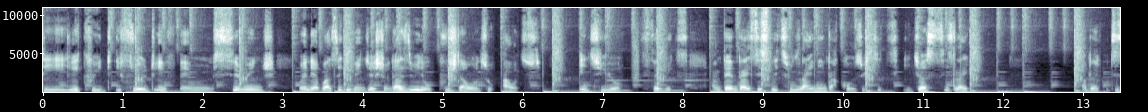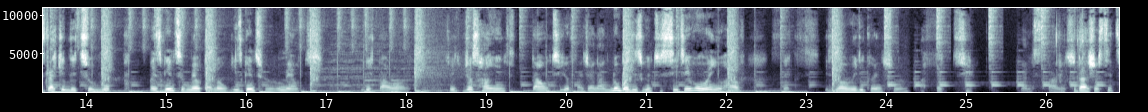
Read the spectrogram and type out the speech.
the liquid, the fluid in um syringe when they're about to give injection. That's the way they'll push that one to out into your cervix. And then there's this little lining that comes with it. It just is like how do I put it? It's like a little rope but it's going to melt along it's going to melt later on so it's just hanging down to your vagina nobody's going to see it even when you have sex it's not really going to affect you you understand so that's just it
